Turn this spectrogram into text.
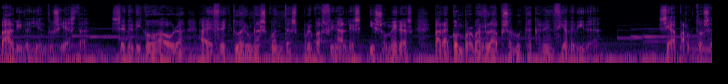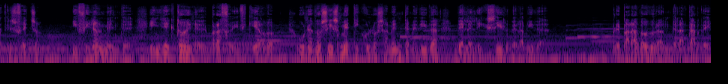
pálido y entusiasta, se dedicó ahora a efectuar unas cuantas pruebas finales y someras para comprobar la absoluta carencia de vida. Se apartó satisfecho y finalmente inyectó en el brazo izquierdo una dosis meticulosamente medida del elixir de la vida, preparado durante la tarde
